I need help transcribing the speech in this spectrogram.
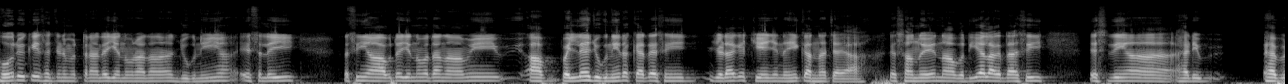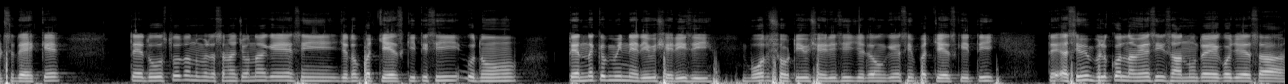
ਹੋਰ ਵੀ ਕਈ ਸੱਜਣ ਮਿੱਤਰਾਂ ਦੇ ਜਨਮਾਂ ਦਾ ਨਾਮ ਜੁਗਨੀ ਆ। ਇਸ ਲਈ ਅਸੀਂ ਆਪ ਦੇ ਜਨਮ ਦਾ ਨਾਮ ਹੀ ਆਪ ਪਹਿਲਾਂ ਜੁਗਨੀ ਰੱਖਿਆ ਤੇ ਅਸੀਂ ਜਿਹੜਾ ਕਿ ਚੇਂਜ ਨਹੀਂ ਕਰਨਾ ਚਾਹਿਆ। ਕਿ ਸਾਨੂੰ ਇਹ ਨਾਮ ਵਧੀਆ ਲੱਗਦਾ ਸੀ ਇਸ ਦੀਆਂ ਹੈਡੀ ਹੈਬਿਟਸ ਦੇਖ ਕੇ। ਤੇ ਦੋਸਤੋ, ਤੁਹਾਨੂੰ ਮੈਂ ਦੱਸਣਾ ਚਾਹੁੰਦਾ ਕਿ ਅਸੀਂ ਜਦੋਂ ਪਰਚੇਸ ਕੀਤੀ ਸੀ, ਉਦੋਂ ਤਿੰਨ ਕੁ ਮਹੀਨੇ ਦੀ ਵਿਸ਼ੇਰੀ ਸੀ। ਬਹੁਤ ਛੋਟੀ ਵਿਸ਼ੇਰੀ ਸੀ ਜਦੋਂ ਕਿ ਅਸੀਂ ਪਰਚੇਸ ਕੀਤੀ ਤੇ ਅਸੀਂ ਵੀ ਬਿਲਕੁਲ ਨਵੇਂ ਸੀ, ਸਾਨੂੰ ਤੇ ਕੁਝ ਐਸਾ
